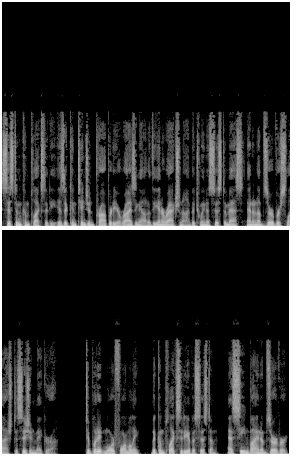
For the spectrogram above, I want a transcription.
system complexity is a contingent property arising out of the interaction I between a system S and an observer slash decision maker A. To put it more formally, the complexity of a system, as seen by an observer,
